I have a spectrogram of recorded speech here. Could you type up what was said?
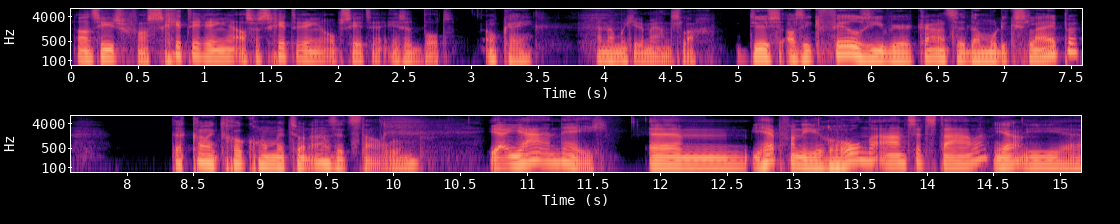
dan zie je van schitteringen. Als er schitteringen op zitten, is het bot. Oké. Okay. En dan moet je ermee aan de slag. Dus als ik veel zie weer kaatsen, dan moet ik slijpen. Dat kan ik toch ook gewoon met zo'n aanzetstaal doen? Ja, ja en nee. Um, je hebt van die ronde aanzetstalen, ja. die, uh,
